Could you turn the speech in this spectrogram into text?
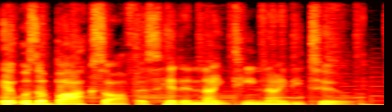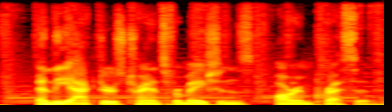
It was a box office hit in 1992, and the actor's transformations are impressive.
